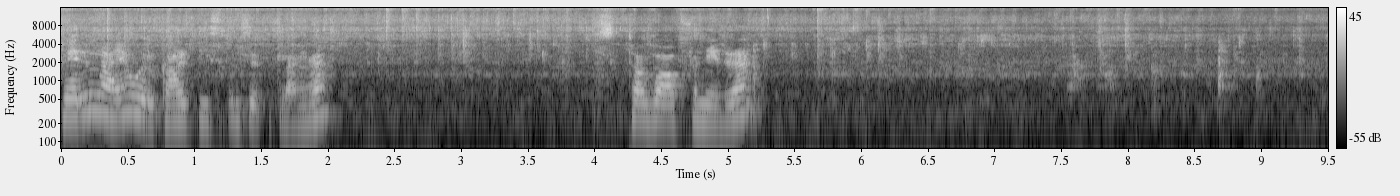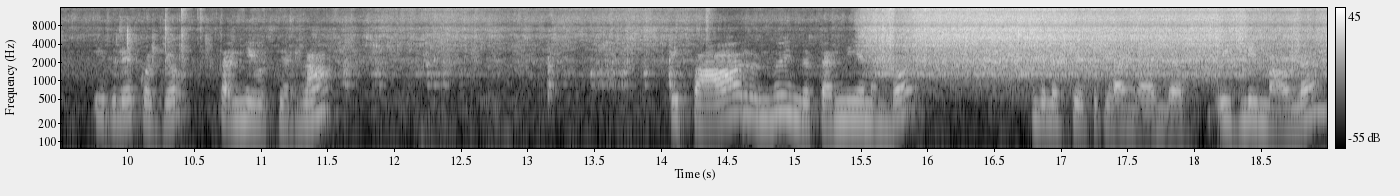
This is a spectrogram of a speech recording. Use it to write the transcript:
பெருங்காயம் ஒரு கால் டீஸ்பூன் சேர்த்துக்கலாங்க. ஸ்டவ் ஆஃப் பண்ணிடுறேன் இதில் கொஞ்சம் தண்ணி ஊற்றிடலாம் இப்போ ஆறுந்தும் இந்த தண்ணியை நம்ம இதில் சேர்த்துக்கலாங்க அந்த இட்லி மாவில்.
